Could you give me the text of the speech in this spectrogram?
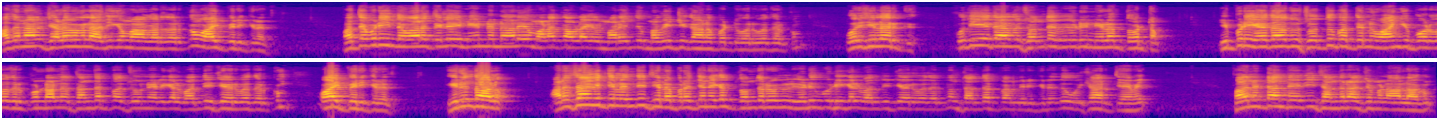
அதனால் செலவுகள் அதிகமாகிறதற்கும் வாய்ப்பு இருக்கிறது. மற்றபடி இந்த வாரத்திலே நீண்ட நாளே மனக்கவலைகள் மறைந்து மகிழ்ச்சி காணப்பட்டு வருவதற்கும் ஒரு சிலருக்கு புதியதாக சொந்த வீடு நிலம் தோட்டம் இப்படி ஏதாவது சொத்து பத்துன்னு வாங்கி போடுவதற்குண்டான சந்தர்ப்ப சூழ்நிலைகள் வந்து சேருவதற்கும் வாய்ப்பிருக்கிறது. இருந்தாலும் அரசாங்கத்திலிருந்து சில பிரச்சனைகள் தொந்தரவுகள் எடுபிடிகள் வந்து சேருவதற்கும் சந்தர்ப்பம் இருக்கிறது. உஷார் தேவை. பதினெட்டாம் தேதி சந்திராட்சம ஆகும்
